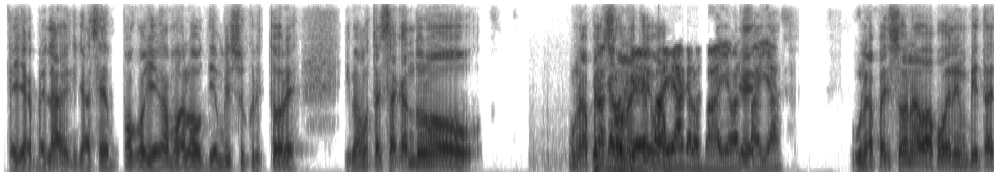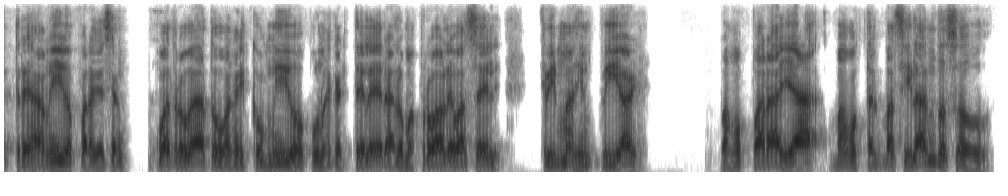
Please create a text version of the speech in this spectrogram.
que ya, ¿verdad? Ya hace poco llegamos a los 10.000 suscriptores y vamos a estar sacando uno- una que persona que va, allá, que los va a llevar que- para allá. una persona va a poder invitar tres amigos para que sean cuatro gatos, van a ir conmigo por una cartelera. Lo más probable va a ser Christmas in PR. Vamos para allá, vamos a estar vacilando, so,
